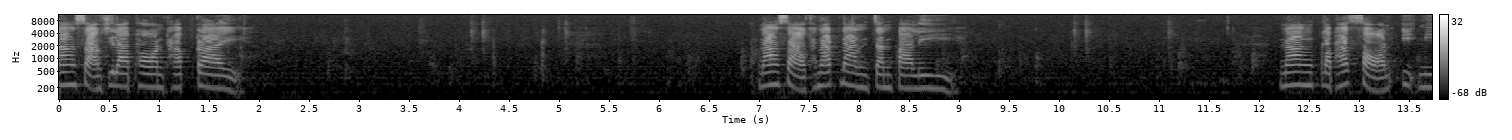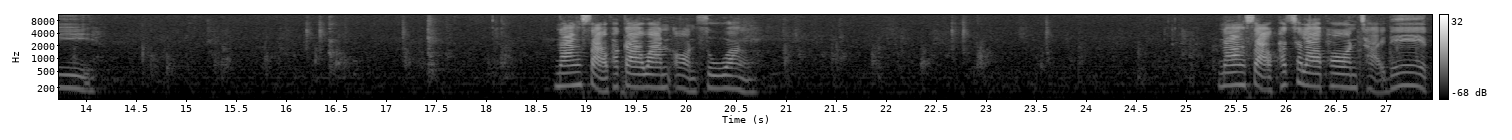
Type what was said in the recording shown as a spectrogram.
นางสาวจิราพรทับไกล นางสาวธนัทนันจันปาลี นางประพัฒสอนอิมี นางสาวพกาวันอ่อนซวง นางสาวพัชราพรฉายเนตร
